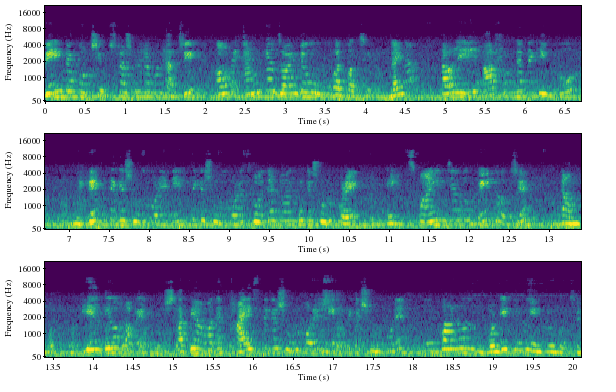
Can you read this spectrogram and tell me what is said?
বেনটা করছি উষ্ট্রাসনে যখন যাচ্ছি, আমাদের অ্যাঙ্কেল জয়েন্টেও উপকার পাচ্ছি, তাই না? তাহলে এই আসনটাতে কিন্তু হেড থেকে শুরু করে নেক থেকে শুরু করে শোল্ডার জয়েন্ট থেকে শুরু করে এই স্পাইন যেহেতু বেন্ড হচ্ছে হেলদিও হবে। সাথে আমাদের থাইস থেকে শুরু করে লেগ থেকে শুরু করে ওভারঅল বডি কিন্তু ইমপ্রুভ হচ্ছে।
